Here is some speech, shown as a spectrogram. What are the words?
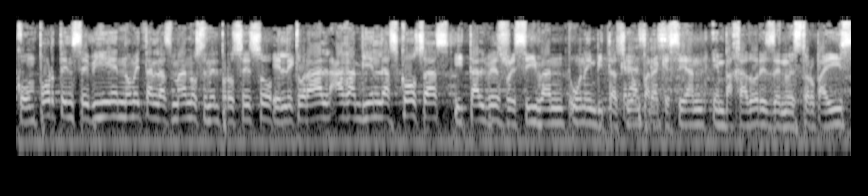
Compórtense bien, no metan las manos en el proceso electoral, hagan bien las cosas y tal vez reciban una invitación para que sean embajadores de nuestro país.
